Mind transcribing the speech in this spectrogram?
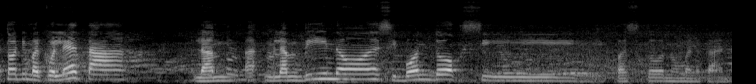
Attorney Marcoleta, Lam, ah, Lambino, si Bondok, si Pastor nung Manakana.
